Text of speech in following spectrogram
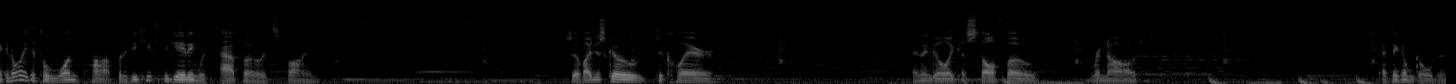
I can only get to one pop, but if he keeps negating with Apo, it's fine. So if I just go declare and then go like Astolfo, Renaud, I think I'm golden.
